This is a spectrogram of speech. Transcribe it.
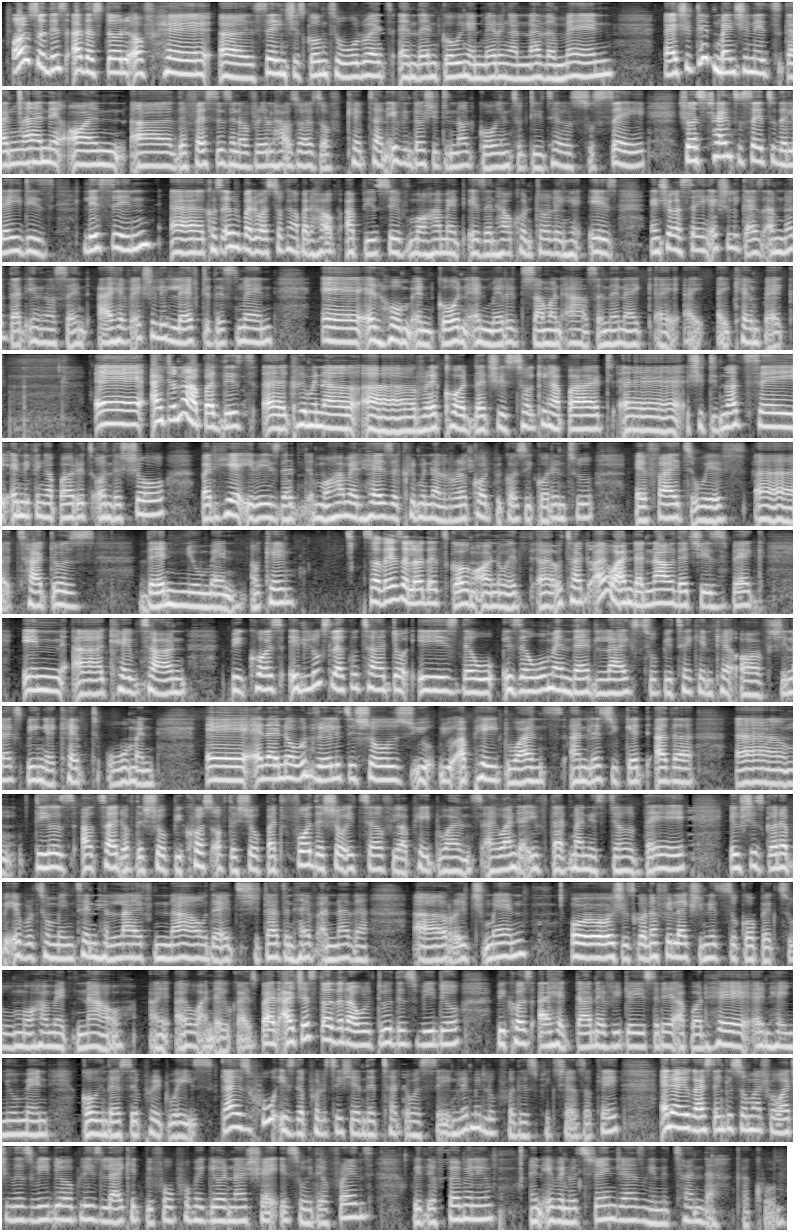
also this other story of her uh, saying she's going to Woolworths and then going and marrying another man uh, she did mention it kancane on uh, the first season of Real Housewives of Cape Town, even though she did not go into details to say. She was trying to say to the ladies, listen, because uh, everybody was talking about how abusive Mohammed is and how controlling he is. And she was saying, actually, guys, I'm not that innocent. I have actually left this man uh, at home and gone and married someone else. And then I, I, I, I came back. Uh, I don't know about this uh, criminal uh, record that she's talking about. Uh, she did not say anything about it on the show, but here it is that Mohammed has a criminal record because he got into a fight with uh, Thato's then new man. Okay, so there's a lot that's going on with uh, Thato. I wonder now that she's back in uh, Cape Town because it looks like Utato is the is a woman that likes to be taken care of. She likes being a kept woman. Uh, and I know with reality shows you you are paid once unless you get other um, deals outside of the show because of the show but for the show itself you are paid once i wonder if that man is still there if she's gonna be able to maintain her life now that she doesn't have another uh, rich man or she's gonna feel like she needs to go back to Mohammed now. I, I wonder you guys. But I just thought that I will do this video because I had done a video yesterday about her and her new man going their separate ways. Guys, who is the politician that Tata was saying? Let me look for these pictures, okay? Anyway, you guys, thank you so much for watching this video. Please like it before Pumegiona. Share it with your friends, with your family, and even with strangers. Nginithanda kakulu.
